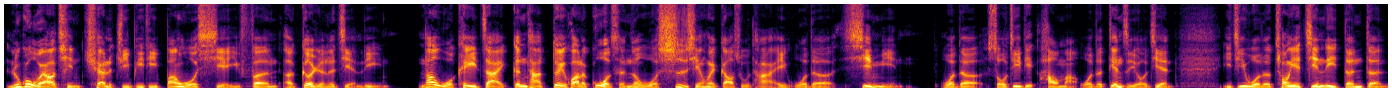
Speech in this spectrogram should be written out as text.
如果我要请 ChatGPT 帮我写一份呃个人的简历，那我可以在跟他对话的过程中，我事先会告诉他，诶，我的姓名、我的手机电号码、我的电子邮件，以及我的创业经历等等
